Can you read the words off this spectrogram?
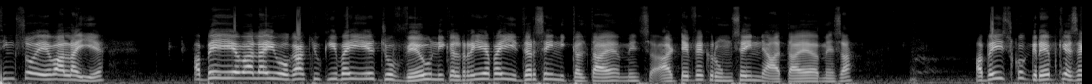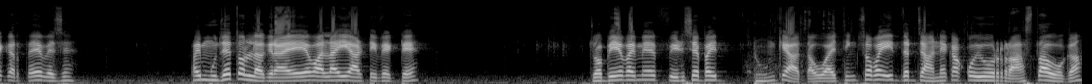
थिंक सो ये वाला ही है। अबे ये वाला ही होगा, क्योंकि भाई ये जो वेव निकल रही है भाई, इधर से ही निकलता है मीन्स आर्टिफैक्ट रूम से ही आता है हमेशा। अबे इसको ग्रेप कैसे करते हैं वैसे? भाई मुझे तो लग रहा है ये वाला ही आर्टिफैक्ट है। जो भी है भाई मैं फिर से भाई ढूंढ के आता हूँ। आई थिंक सो भाई इधर जाने का कोई और रास्ता होगा,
